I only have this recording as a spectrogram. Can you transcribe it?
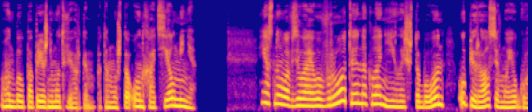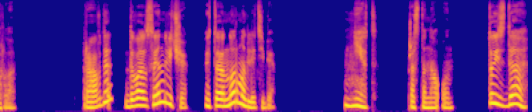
Он был по-прежнему твердым, потому что он хотел меня. Я снова взяла его в рот и наклонилась, чтобы он упирался в моё горло. «Правда? Два сэндвича? Это норма для тебя?» «Нет», — простонал он. «То есть да».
